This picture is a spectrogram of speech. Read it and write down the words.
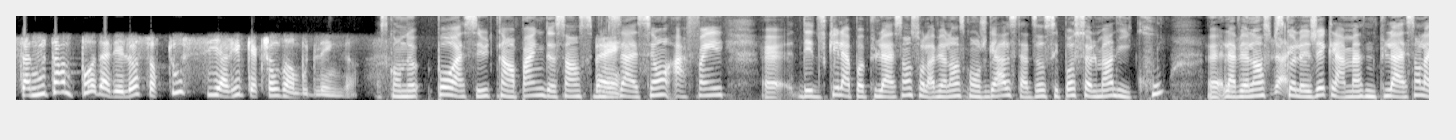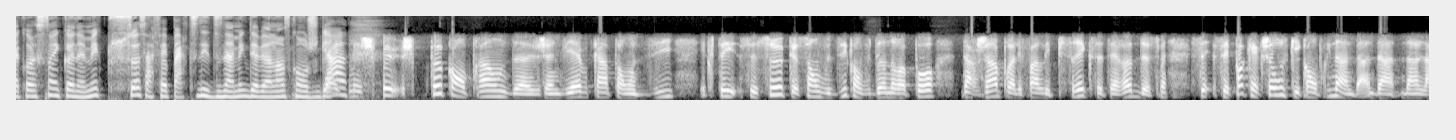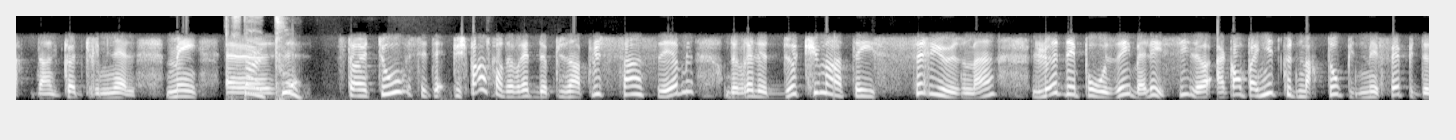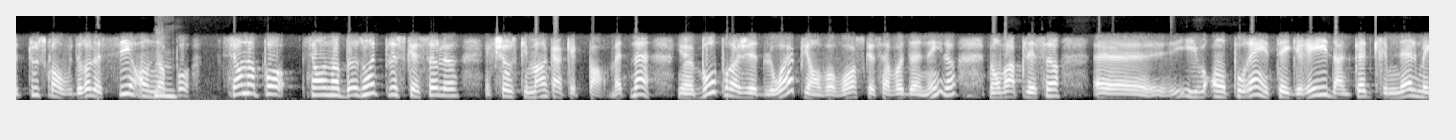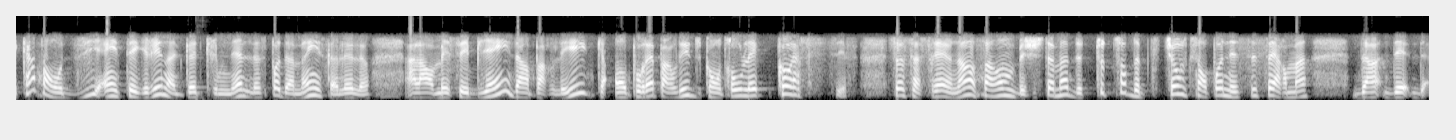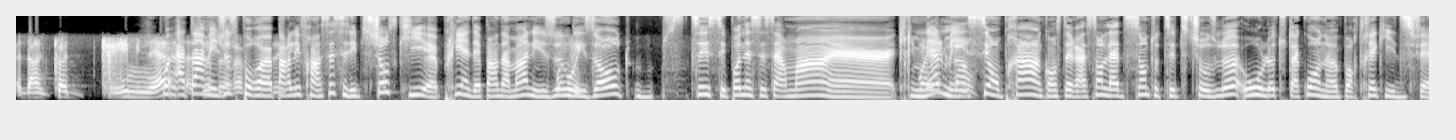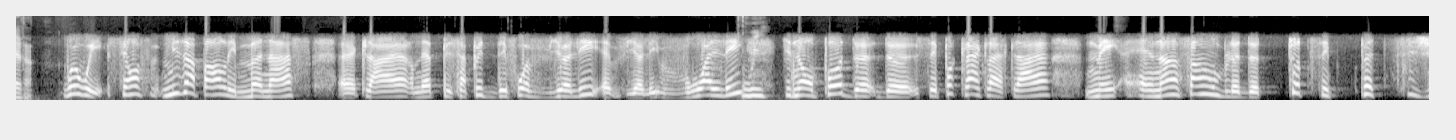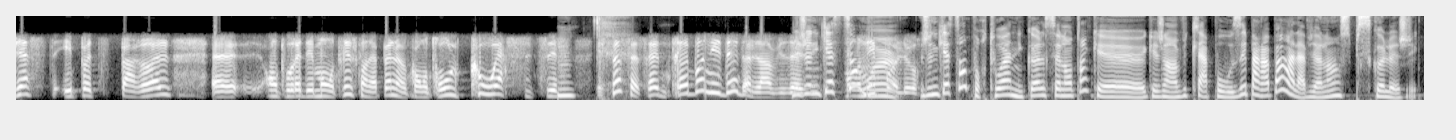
ça nous tente pas d'aller là, surtout s'il arrive quelque chose en bout de ligne. Là. Parce qu'on n'a pas assez eu de campagne de sensibilisation ben. afin euh, d'éduquer la population sur la violence conjugale, c'est-à-dire c'est pas seulement des coups, euh, la violence psychologique, la manipulation, la coercition économique, tout ça, ça fait partie des dynamiques de violence conjugale. mais je peux, je peux comprendre, euh, Geneviève, quand on dit, écoutez, c'est sûr que si on vous dit qu'on vous donnera pas d'argent pour aller faire l'épicerie, etc., de c'est, c'est pas quelque chose qui est compris dans, dans, dans, dans, dans le code criminel. Mais c'est un tout c'est un tout. Puis je pense qu'on devrait être de plus en plus sensible. On devrait le documenter sérieusement, le déposer, ben là, ici, là, accompagné de coups de marteau, puis de méfaits, puis de tout ce qu'on voudra, là, si on n'a hmm. pas si on n'a pas, si on a besoin de plus que ça, là, quelque chose qui manque en quelque part. Maintenant, il y a un beau projet de loi, puis on va voir ce que ça va donner, là. Mais on va appeler ça, euh, on pourrait intégrer dans le code criminel. Mais quand on dit intégrer dans le code criminel, là, c'est pas demain, ça, là, là. Alors, mais c'est bien d'en parler. On pourrait parler du contrôle coercitif. Ça, ça serait un ensemble, ben, justement, de toutes sortes de petites choses qui sont pas nécessairement dans, dans le code criminel. attends, mais juste pour euh, parler français, c'est des petites choses qui, euh, pris indépendamment les unes des autres, c'est pas nécessairement euh, criminel, mais si on prend en considération l'addition de toutes ces petites choses-là, oh là, tout à coup, on a un portrait qui est différent. Oui, oui. Si on, mis à part les menaces claires, nettes, puis ça peut être des fois violé, violé, voilé, qui n'ont pas de, de c'est pas clair, clair, clair, mais un ensemble de toutes ces petits gestes et petites paroles, euh, on pourrait démontrer ce qu'on appelle un contrôle coercitif. Hmm. Et ça, ce serait une très bonne idée de l'envisager. J'ai une question. J'ai une question pour toi, Nicole. C'est longtemps que, que j'ai envie de te la poser par rapport à la violence psychologique.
